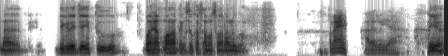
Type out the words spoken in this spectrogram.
Nah, di gereja itu banyak banget yang suka sama suara lu, Bang. Amin. Haleluya. Iya.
